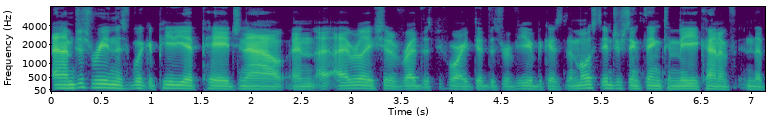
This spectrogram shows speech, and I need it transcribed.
and I'm just reading this Wikipedia page now, and I, I, really should have read this before I did this review because the most interesting thing to me, kind of in the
